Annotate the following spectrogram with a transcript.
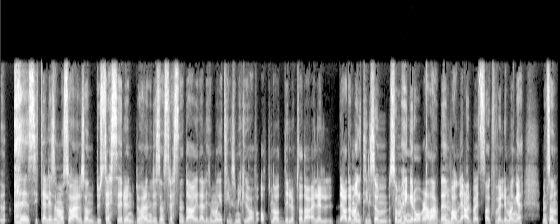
sitter jeg liksom, og så er det sånn Du stresser rundt, du har en litt sånn stressende dag, det er liksom mange ting som ikke du har oppnådd i løpet av dagen, eller ja, det er mange ting som, som henger over deg, da. Det er en Mm. vanlig arbeidsdag for veldig mange, men sånn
